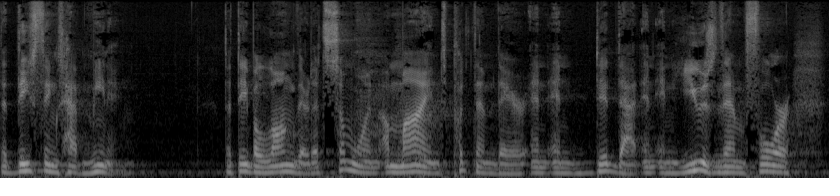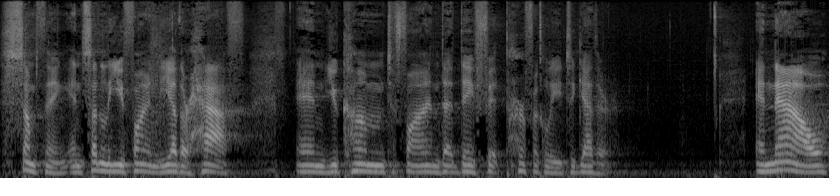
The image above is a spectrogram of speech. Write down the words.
that these things have meaning, that they belong there, that someone, a mind, put them there and, and did that and, and used them for something. And suddenly you find the other half and you come to find that they fit perfectly together. And now,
